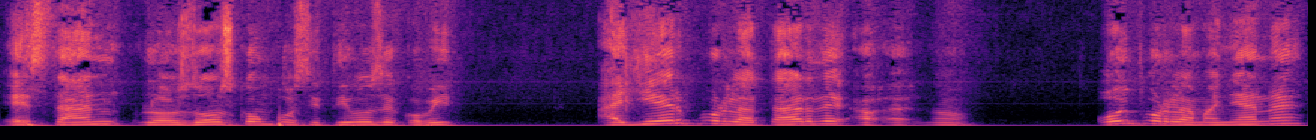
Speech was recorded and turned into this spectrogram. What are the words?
Están los dos con positivos de COVID. Ayer por la tarde, ah, ah, no, hoy por la mañana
